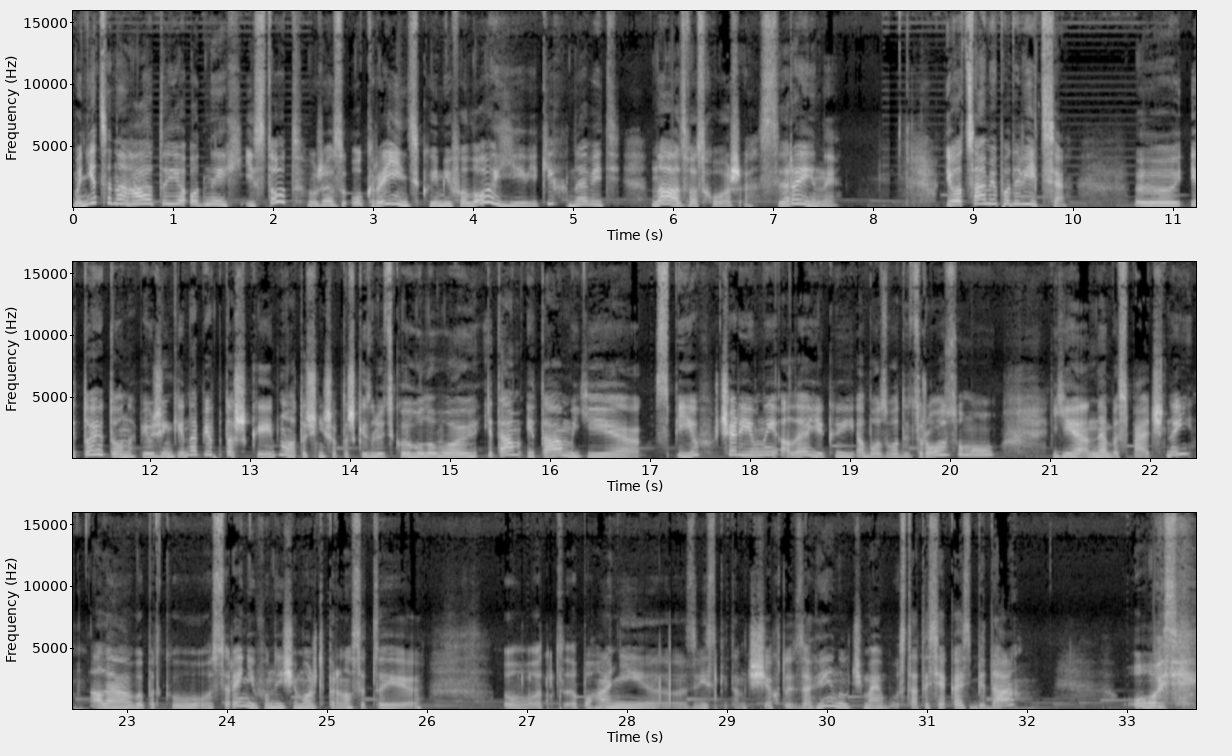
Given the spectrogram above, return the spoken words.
Мені це нагадує одних істот вже з української міфології, в яких навіть назва схожа сирени. І от самі подивіться. Е, І то, і то напівжінки, напівпташки, ну а точніше пташки з людською головою. І там, і там є спів чарівний, але який або зводить з розуму, є небезпечний, але в випадку сиренів вони ще можуть приносити от, погані звістки, там, чи ще хтось загинув, чи має статися якась біда. Ось.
